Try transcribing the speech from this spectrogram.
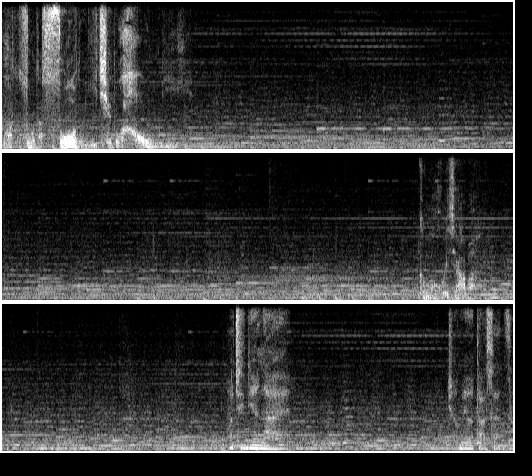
我做的所有的一切都毫无意义。跟我回家吧。我今天来就没有打算走。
